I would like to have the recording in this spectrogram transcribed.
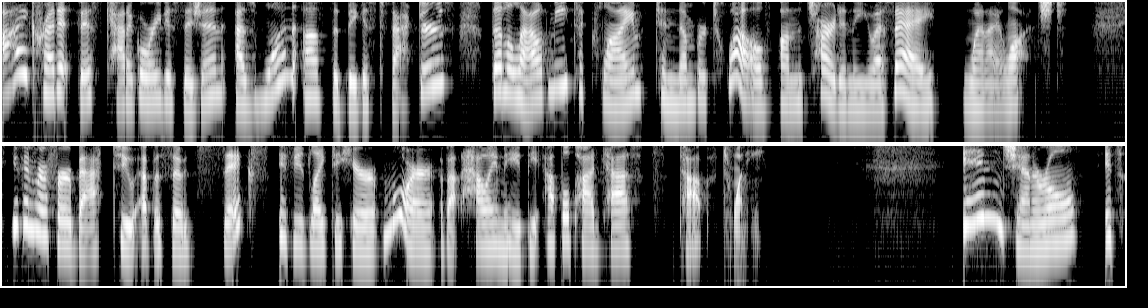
I credit this category decision as one of the biggest factors that allowed me to climb to number 12 on the chart in the USA when I launched. You can refer back to episode six if you'd like to hear more about how I made the Apple Podcasts top 20. In general, it's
